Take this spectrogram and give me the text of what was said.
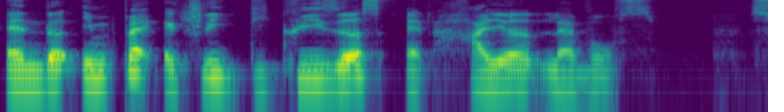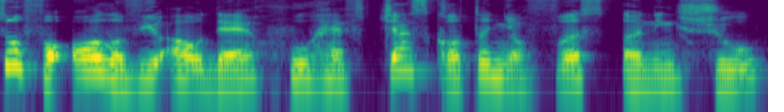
and the impact actually decreases at higher levels. So for all of you out there who have just gotten your first earning shoe,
